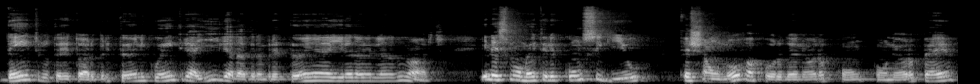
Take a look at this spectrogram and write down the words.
dentro do território britânico entre a ilha da Grã-Bretanha e a ilha da Irlanda do Norte. E nesse momento ele conseguiu fechar um novo acordo da União, com, com a União Europeia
